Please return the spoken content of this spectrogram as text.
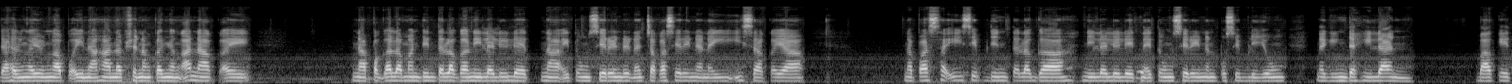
dahil ngayon nga po ay nahanap siya ng kanyang anak ay napag-alaman din talaga nila Lilet na itong si Renren at saka si Renan ay iisa. Kaya napasa isip din talaga nila Lilet na itong si Renan posible yung naging dahilan bakit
